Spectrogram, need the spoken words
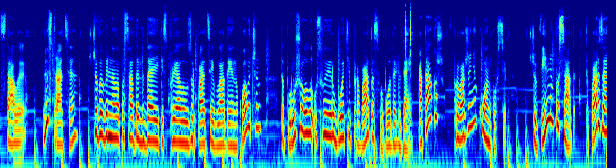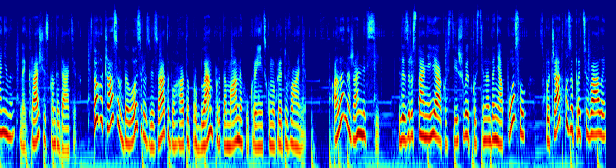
стали люстрація, що вивільнила посади людей, які сприяли узурпації влади Януковичем та порушували у своїй роботі права та свободи людей, а також впровадження конкурсів, щоб вільні посади тепер зайняли найкращі з кандидатів. З того часу вдалося розв'язати багато проблем, притаманних українському врядуванню, але, на жаль, не всі. Для зростання якості і швидкості надання послуг спочатку запрацювали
